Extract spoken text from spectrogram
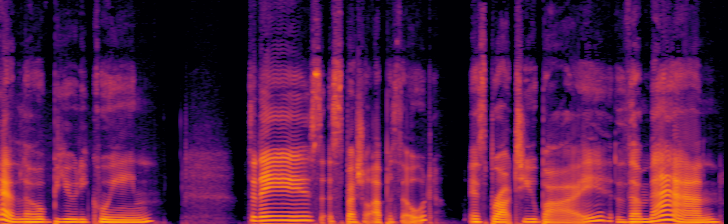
Hello, beauty queen. Today's special episode is brought to you by the man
